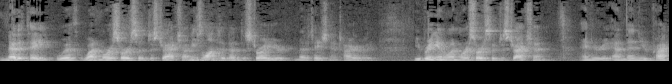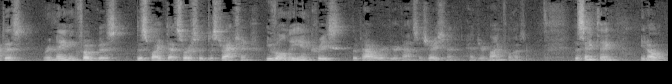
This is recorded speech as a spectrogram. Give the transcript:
meditate with one more source of distraction, I mean, as long as it doesn't destroy your meditation entirely, you bring in one more source of distraction, and you and then you practice remaining focused despite that source of distraction. You've only increased the power of your concentration and your mindfulness. The same thing, you know.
